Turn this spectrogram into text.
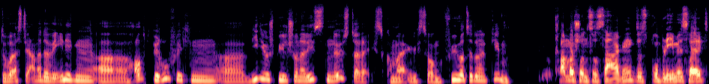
du warst ja einer der wenigen äh, hauptberuflichen äh, Videospieljournalisten Österreichs, kann man eigentlich sagen. Viel hat es ja da nicht gegeben kann man schon so sagen. Das Problem ist halt,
